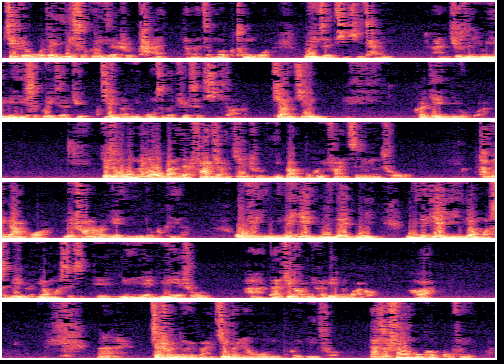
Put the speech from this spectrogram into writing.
这个我在议事规则的时候谈，咱们怎么通过规则体系参与，啊，就是由一个议事规则去进到你公司的决策体系当中。奖金和业绩有关，就是我们老板在发奖金的时候，一般不会犯致命的错误，他没干活，没创造业绩，你就不给他。无非你的业，你的你你的业绩要么是利润，要么是营业营业收入啊，但最好你和利润挂钩，好吧？嗯，这时候你会发现，基本上我们不会给错。但是分红和股份有关，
